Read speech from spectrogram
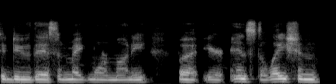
to do this and make more money, but your installation,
